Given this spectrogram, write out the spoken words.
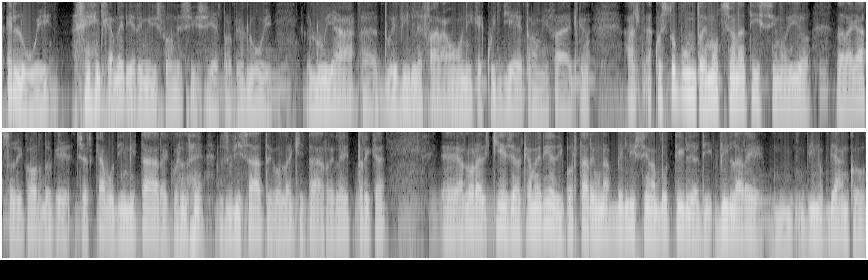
è lui? Il cameriere mi risponde, sì, sì, è proprio lui. Lui ha eh, due ville faraoniche qui dietro, mi fa il a questo punto emozionatissimo, io da ragazzo ricordo che cercavo di imitare quelle svisate con la chitarra elettrica eh, allora chiesi al cameriere di portare una bellissima bottiglia di Villare, vino bianco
